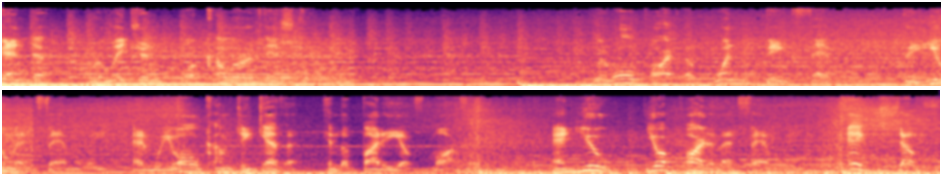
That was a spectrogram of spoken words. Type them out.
gender, religion, or color of their skin. We're all part of one big family, the human family, and we all come together in the body of Marvel. And you, you're part of that family. Excelsior!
